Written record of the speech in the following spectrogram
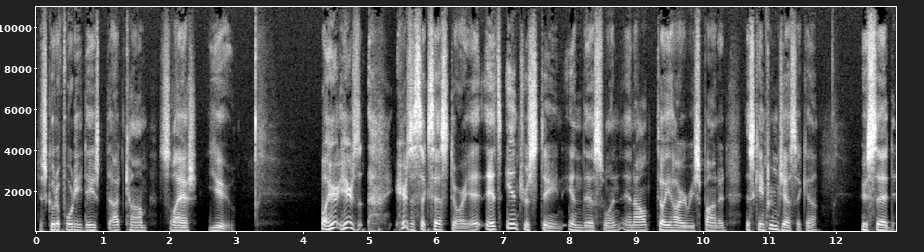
Just go to 48days.com slash you. Well, here, here's here's a success story. It, it's interesting in this one, and I'll tell you how I responded. This came from Jessica, who said,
